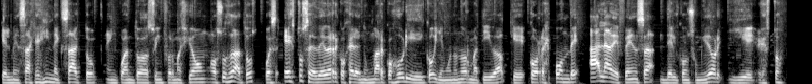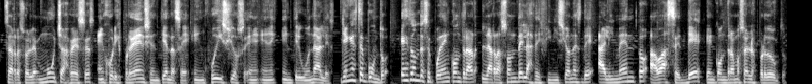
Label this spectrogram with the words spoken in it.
que el mensaje es inexacto en cuanto a su información o sus datos, pues esto se debe recoger en un marco jurídico y en una normativa que corresponde a la defensa del consumidor y esto se resuelve muchas veces en jurisprudencia, entiéndase, en juicios, en, en- tribunales. Y en este punto es donde se puede encontrar la razón de las definiciones de alimento a base de que encontramos en los productos.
